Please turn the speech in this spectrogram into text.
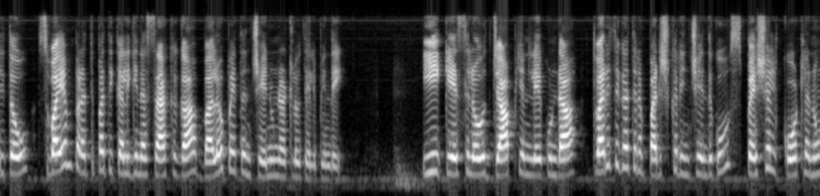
మంది సిబ్బందితో స్వయం ప్రతిపత్తి కలిగిన శాఖగా బలోపేతం చేయనున్నట్లు తెలిపింది. ఈ కేసులో జాప్యం లేకుండా త్వరితగతిన పరిష్కరించేందుకు స్పెషల్ కోర్టులను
